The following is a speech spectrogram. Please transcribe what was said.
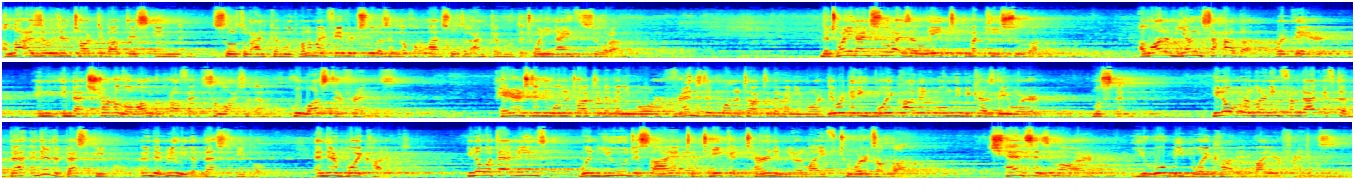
Allah Azza wa Jal talked about this in Surah Al-Ankabut. One of my favorite surahs in the Quran, Surah Al-Ankabut, the 29th surah. The 29th surah is a late Makki surah. A lot of young Sahaba were there in, in that struggle along the Prophet ﷺ who lost their friends. Parents didn't want to talk to them anymore, friends didn't want to talk to them anymore. They were getting boycotted only because they were Muslim. You know what we're learning from that? If the best, and they're the best people. I mean, they're really the best people, and they're boycotted. You know what that means? When you decide to take a turn in your life towards Allah, chances are you will be boycotted by your friends.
